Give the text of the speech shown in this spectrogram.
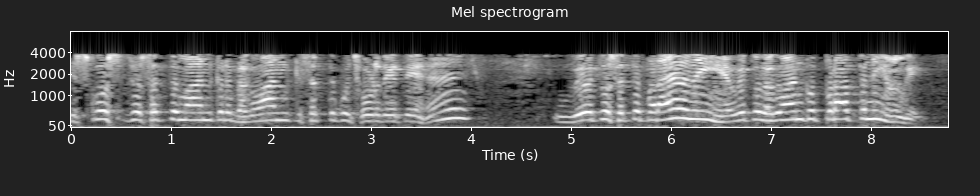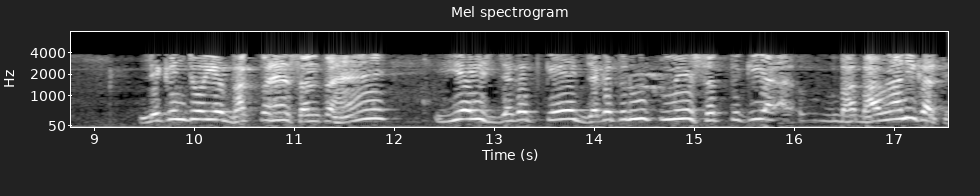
इसको जो सत्य मानकर भगवान के सत्य को छोड़ देते हैं, वे तो सत्य परायण नहीं है, वे तो भगवान को प्राप्त नहीं होंगे। लेकिन जो ये भक्त हैं, संत हैं ये इस जगत के जगत रूप में सत्य की भावना नहीं करते।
